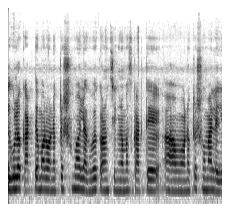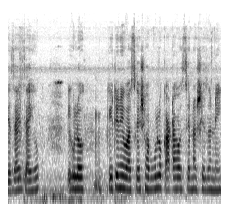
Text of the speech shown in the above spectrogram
এগুলো কাটতে আমার অনেকটা সময় লাগবে, কারণ চিংড়া মাছ কাটতে অনেকটা সময় লেগে যায়, যাই হোক। এগুলো কেটে নেব, আজকে সবগুলো কাটা হচ্ছে না, সেজন্যই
